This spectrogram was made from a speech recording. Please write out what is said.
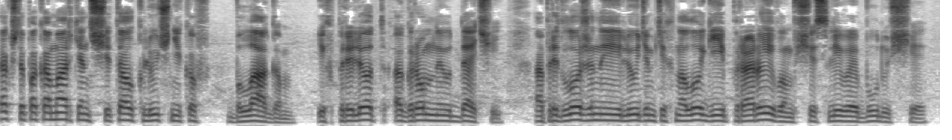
Так что пока Мартин считал ключников благом, их прилет огромной удачей, а предложенные людям технологии прорывом в счастливое будущее –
